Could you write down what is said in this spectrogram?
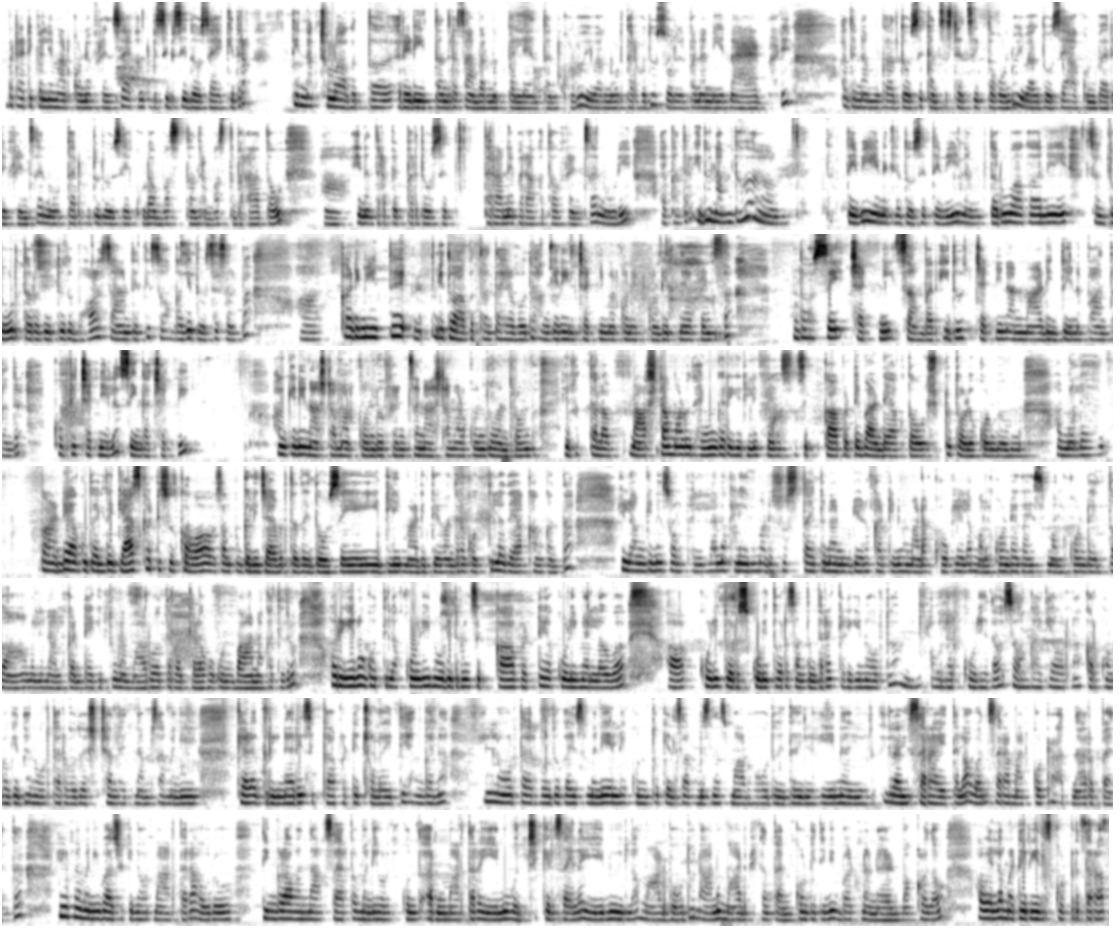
ಬಟಾಟೆ ಪಲ್ಯ ಮಾಡಿಕೊಂಡೆ ಫ್ರೆಂಡ್ಸ್ ಯಾಕಂದ್ರೆ ಬಿಸಿ ಬಿಸಿ ದೋಸೆ ಹಾಕಿದ್ರೆ ತಿನ್ನಕ್ಕೆ ಚಲೋ ಆಗುತ್ತೆ ರೆಡಿ ಇತ್ತಂದ್ರೆ ಸಾಂಬಾರು ಮತ್ತು ಪಲ್ಯ ಅಂತ ಅಂದ್ಕೊಂಡು ಇವಾಗ ನೋಡ್ತಾ ಇರ್ಬೋದು. ಸ್ವಲ್ಪ ನಾನು ನೀರನ್ನ ಆ್ಯಡ್ ಮಾಡಿ ಅದು ನಮ್ಗೆ ದೋಸೆ ಕನ್ಸಿಸ್ಟೆನ್ಸಿಗೆ ತೊಗೊಂಡು ಇವಾಗ ದೋಸೆ ಹಾಕೊಂಡು ಬರ್ರಿ ಫ್ರೆಂಡ್ಸ್ ನೋಡ್ತಾ ಇರ್ಬೋದು, ದೋಸೆ ಕೂಡ ಮಸ್ತ್ ಅಂದ್ರೆ ಮಸ್ತ್ ಬರತ್ತವು ಏನಂತಾರೆ ಪೆಪ್ಪರ್ ದೋಸೆ ಥರನೇ ಬರಾಕತ್ತವು ಫ್ರೆಂಡ್ಸ ನೋಡಿ, ಯಾಕಂದ್ರೆ ಇದು ನಮ್ಮದು ತೆವಿ ಏನೈತಲ್ಲ ದೋಸೆ ತೆವಿ ನಮ್ಮ ತರುವಾಗನೇ ಸ್ವಲ್ಪ ದೊಡ್ಡ ತರೋದಿತ್ತು ಅದು ಭಾಳ ಸಣ್ಣದೈತಿ ಸೊ ಹಾಗಾಗಿ ದೋಸೆ ಸ್ವಲ್ಪ ಕಡಿಮೆ ಇದ್ದೇ ಇದು ಆಗುತ್ತೆ ಅಂತ ಹೇಳ್ಬೋದು. ಹಾಗೇನೆ ಇಲ್ಲಿ ಚಟ್ನಿ ಮಾಡ್ಕೊಂಡು ಇಟ್ಕೊಂಡಿದ್ದೆ ಫ್ರೆಂಡ್ಸ ದೋಸೆ, ಚಟ್ನಿ, ಸಾಂಬಾರು. ಇದು ಚಟ್ನಿ ನಾನು ಮಾಡಿದ್ದೇನಪ್ಪ ಅಂತಂದರೆ ಕೊಬ್ಬರಿ ಚಟ್ನಿ ಅಲ್ಲ, ಶೇಂಗಾ ಚಟ್ನಿ. ಹಾಗೇನೆ ನಾಷ್ಟ ಮಾಡಿಕೊಂಡು ಫ್ರೆಂಡ್ಸ ನಾಷ್ಟ ಮಾಡಿಕೊಂಡು ಒಂದು ರೌಂಡ್ ಇರುತ್ತಲ್ಲ, ನಾಷ್ಟ ಮಾಡೋದು ಹೆಂಗಾರ ಇರಲಿ ಫ್ರೆಂಡ್ಸ್ ಸಿಕ್ಕಾಪಟ್ಟೆ ಬಾಂಡೆ ಆಗ್ತಾವೆ ಅಷ್ಟು ತೊಳ್ಕೊಂಡು, ಆಮೇಲೆ ಬಾಂಡೆ ಆಗೋದಲ್ದೆ ಗ್ಯಾಸ್ ಕಟ್ಟಿಸೋದ್ಕವ ಸ್ವಲ್ಪ ಗಲೀಜು ಆಗ್ಬಿಡ್ತದೆ. ದೋಸೆ, ಇಡ್ಲಿ ಮಾಡಿದ್ದೇವೆ ಅಂದ್ರೆ ಗೊತ್ತಿಲ್ಲ ಅದು ಯಾಕೆ ಹಂಗಂತ. ಇಲ್ಲ ಹಂಗೇ ಸ್ವಲ್ಪ ಎಲ್ಲನೂ ಕ್ಲೀನ್ ಮಾಡಿ ಸುಸ್ತಾಯಿತು. ನಾನು ವಿಡಿಯೋನ ಕಂಟಿನ್ಯೂ ಮಾಡೋಕ್ಕೆ ಹೋಗಲಿಲ್ಲ. ಮಲ್ಕೊಂಡೆ ಗೈಸ್ ಮಲ್ಕೊಂಡೆ ಎದ್ದು ಆಮೇಲೆ ನಾಲ್ಕು ಗಂಟೆ ಆಗಿತ್ತು. ನಮ್ಮ ಮಾರು ಆ ಥರ ಕೆಳಗೆ ಹೋಗೋಣ ಬಾ ಅನ್ನಕತ್ತಿದ್ರು. ಅವ್ರಿಗೇನೋ ಗೊತ್ತಿಲ್ಲ, ಕೋಳಿ ನೋಡಿದ್ರು ಸಿಕ್ಕಾಪಟ್ಟೆ ಆ ಕೋಳಿ ಮೇಲವ ಕೋಳಿ ತೋರಿಸ್ ಕೋಳಿ ತೋರಿಸ್ ಅಂತಂತಾರೆ ಕೆಳಗಿನವ್ರದ್ದು ಓನರ್ ಕೋಳಿ ಅದಾವೆ. ಸೊ ಹಂಗಾಗಿ ಅವ್ರನ್ನ ಕರ್ಕೊಂಡು ಹೋಗಿದ್ದೆ ನೋಡ್ತಾ ಇರ್ಬೋದು, ಎಷ್ಟು ಚಂದ ಐತೆ ನಮ್ಮ ಮನೆ ಕೆಳಗೆ ಗ್ರೀನರಿ ಸಿಕ್ಕಾಪಟ್ಟೆ ಚಲೋ ಐತಿ, ಹಂಗನ ಇಲ್ಲಿ ನೋಡ್ತಾ ಇರ್ಬೋದು ಗೈಸ್ ಮನೆಯಲ್ಲೇ ಕುಂತು ಕೆಲಸ ಬಿಸ್ನೆಸ್ ಮಾಡಬಹುದು ಇದು ಇಲ್ಲಿ ಏನು ಇವ್ರು ಅಲ್ಲಿ ಸರ ಐತಲ್ಲ, ಒಂದು ಸರ ಮಾಡಿಕೊಟ್ರೆ ಹದಿನಾರು ರೂಪಾಯಿ ಅಂತ ಇವ್ರು ನಮ್ಮ ಮನೆ ಬಾಜುಕಿನವ್ರು ಮಾಡ್ತಾರೆ, ಅವರು ತಿಂಗಳ ಒಂದು ನಾಲ್ಕು ಸಾವಿರ ರೂಪಾಯಿ ಮನೆಯೊಳಗೆ ಕುಂತು ಅರ್ನ್ ಮಾಡ್ತಾರೆ, ಏನೂ ಒಜ್ಜಿ ಕೆಲಸ ಇಲ್ಲ, ಏನೂ ಇಲ್ಲ ಮಾಡಬಹುದು ನಾನು ಮಾಡ್ಬೇಕಂತ ಅನ್ಕೊಂಡಿದ್ದೀನಿ ಬಟ್ ನನ್ನ ಎರಡು ಮಕ್ಕಳು ಅದಾವೆ ಅವೆಲ್ಲ ಮಟೀರಿಯಲ್ಸ್ ಕೊಟ್ಟಿರ್ತಾರೆ.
